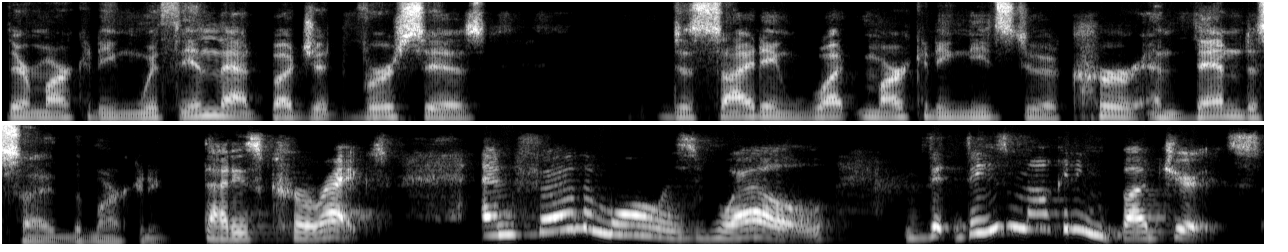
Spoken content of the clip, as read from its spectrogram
their marketing within that budget versus deciding what marketing needs to occur and then decide the marketing. That is correct. And furthermore, as well, th- these marketing budgets,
